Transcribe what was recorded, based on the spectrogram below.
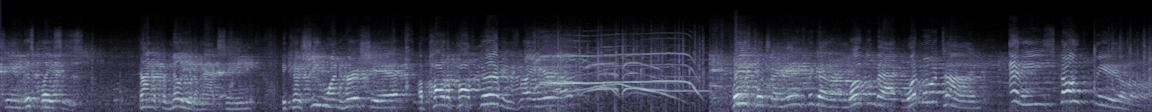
Maxine, this place is kind of familiar to Maxine because she won her share of powder puff derbies right here. Please put your hands together and welcome back one more time, Eddie Schofield.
